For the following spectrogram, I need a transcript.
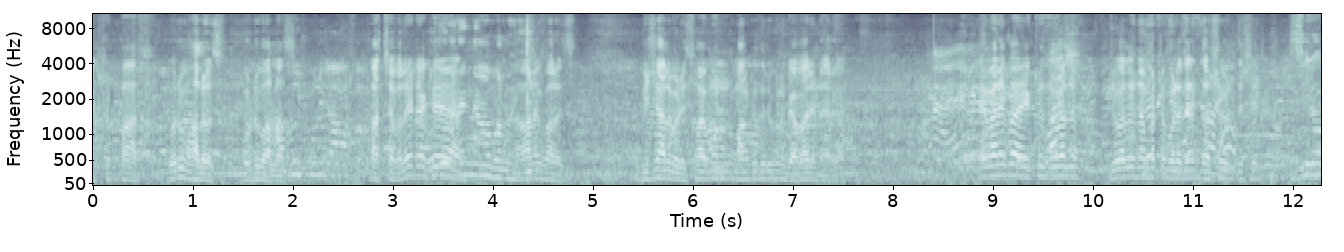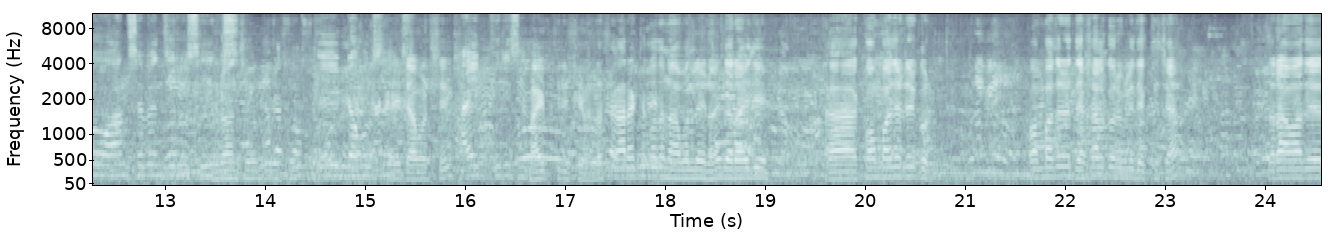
একশো পাঁচ। গরু ভালো আছে গরু ভালো আছে। বাচ্চা বলে এটা একটা অনেক ভালো আছে বিশাল বাড়ি ছয় মন মাংস তৈরি কোনো ব্যাপারই না আর এবারে এবার একটু যোগাযোগ যোগাযোগ নাম্বারটা বলে দেন দর্শক উদ্দেশ্যে। Zero one seven zero six eight double eight double six five three five three seven. দর্শক আর একটা কথা না বললেই নয় যারা এই যে কম বাজেটের কম বাজারের দেশাল গরুগুলি দেখতে চান তারা আমাদের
